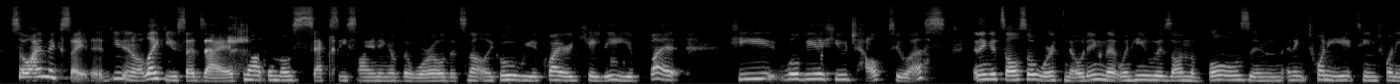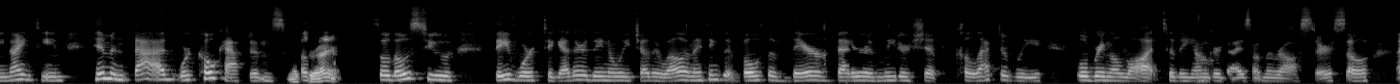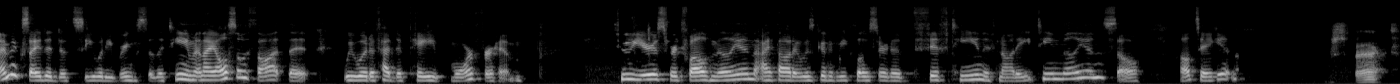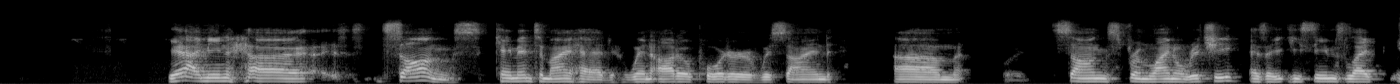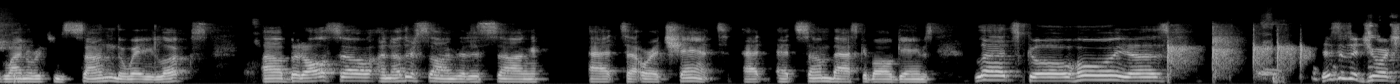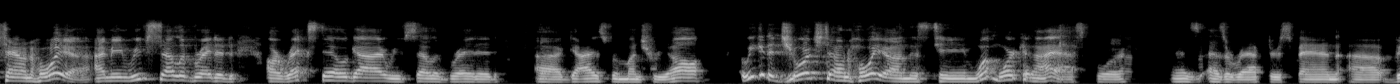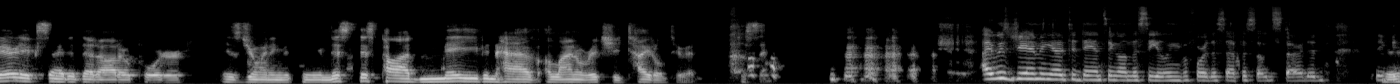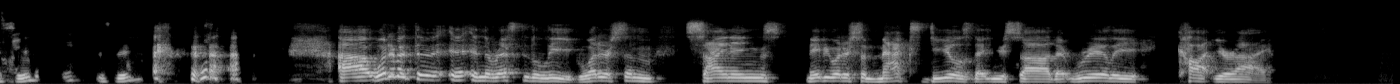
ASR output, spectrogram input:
So I'm excited. You know, like you said, Zaya, it's not the most sexy signing of the world. It's not like, oh, we acquired KD, but he will be a huge help to us. I think it's also worth noting that when he was on the Bulls in, I think, 2018, 2019, him and Thad were co captains. That's right. So those two, they've worked together, they know each other well. And I think that both of their veteran leadership collectively will bring a lot to the younger guys on the roster. So I'm excited to see what he brings to the team. And I also thought that we would have had to pay more for him. Two years for 12 million. I thought it was going to be closer to 15, if not 18 million. So I'll take it. Respect. Yeah, I mean, uh, songs came into my head when Otto Porter was signed. Um, songs from Lionel Richie, as a, he seems like Lionel Richie's son, the way he looks. Uh, but also another song that is sung at uh, or a chant at at some basketball games. Let's go Hoyas. This is a Georgetown Hoya. I mean, we've celebrated our Rexdale guy. We've celebrated uh, guys from Montreal. We get a Georgetown Hoya on this team. What more can I ask for as, as a Raptors fan? Uh, very excited that Otto Porter is joining the team. This this pod may even have a Lionel Richie title to it. Just saying. I was jamming out to Dancing on the Ceiling before this episode started. Yes, uh, what about the in the rest of the league? What are some signings? Maybe what are some max deals that you saw that really caught your eye?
